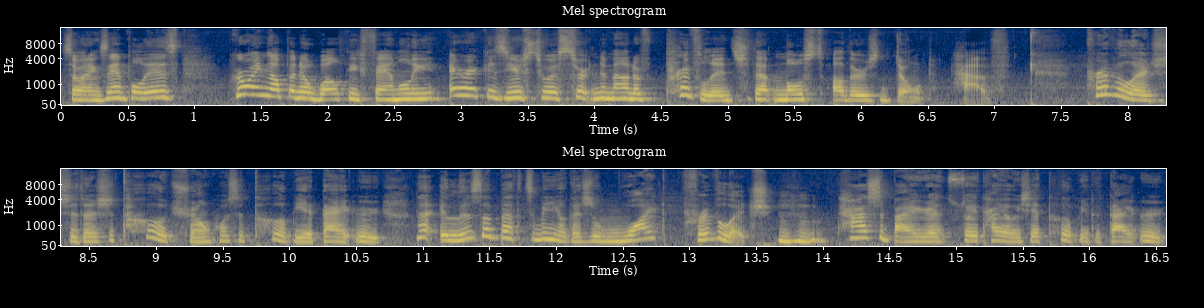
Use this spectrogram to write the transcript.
So an example is growing up in a wealthy family, Eric is used to a certain amount of privilege that most others don't have. Privilege 指的是特权或是特别待遇。那 Elizabeth 这边有的是 white privilege，嗯哼，她是白人，所以她有一些特别的待遇。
